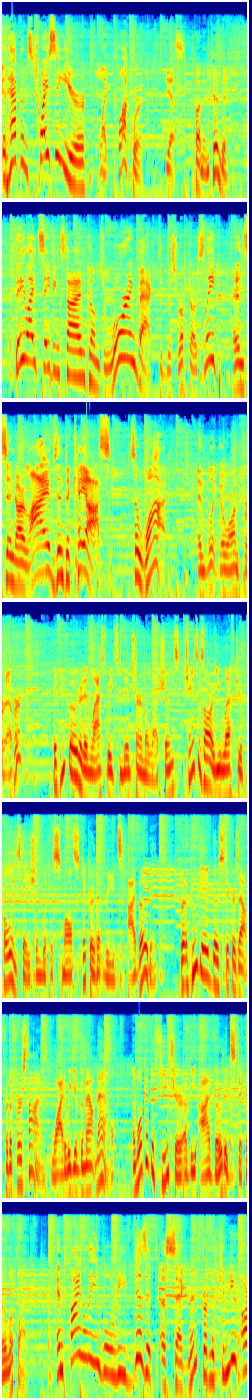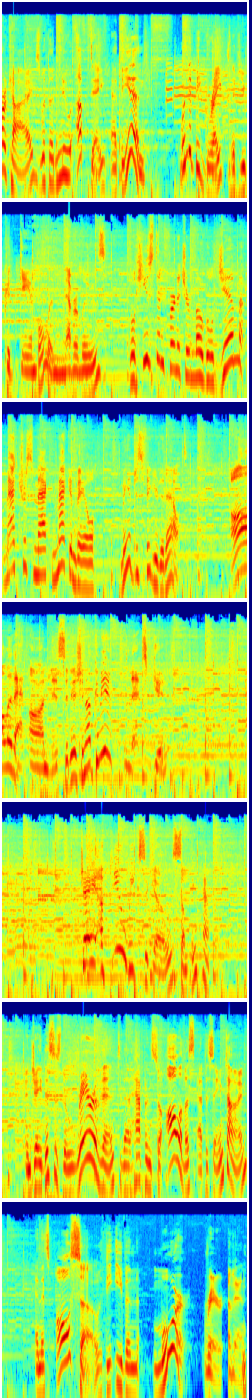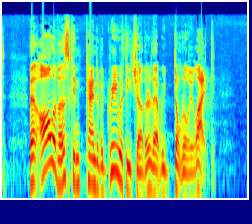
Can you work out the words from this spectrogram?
it happens twice a year like clockwork. Yes, pun intended. Daylight savings time comes roaring back to disrupt our sleep and send our lives into chaos. So, why? And will it go on forever? If you voted in last week's midterm elections, chances are you left your polling station with a small sticker that reads, I voted. But who gave those stickers out for the first time? Why do we give them out now? And what could the future of the I voted sticker look like? And finally, we'll revisit a segment from the Commute Archives with a new update at the end. Wouldn't it be great if you could gamble and never lose? Well, Houston furniture mogul Jim Mattress Mac McIngvale may have just figured it out. All of that on this edition of Commute. Let's get it. Jay, a few weeks ago, something happened. And Jay, this is the rare event that happens to all of us at the same time. And it's also the even more rare event that all of us can kind of agree with each other that we don't really like.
